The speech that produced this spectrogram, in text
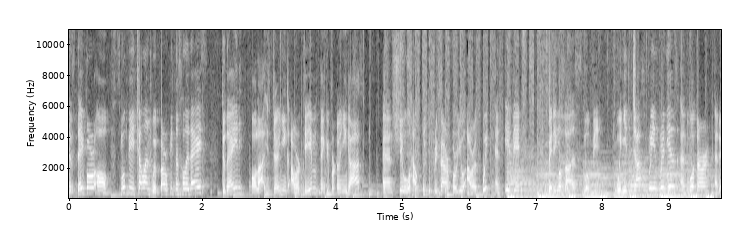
is day 4 of Smoothie Challenge with Peru Fitness Holidays. Today, Ola is joining our team. Thank you for joining us. And she will help me to prepare for you our quick and easy Speedy Gonzales smoothie. We need just three ingredients and water and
